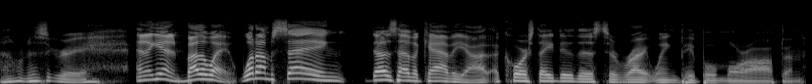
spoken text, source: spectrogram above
I don't disagree. And again, by the way, what I'm saying does have a caveat. Of course, they do this to right wing people more often.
